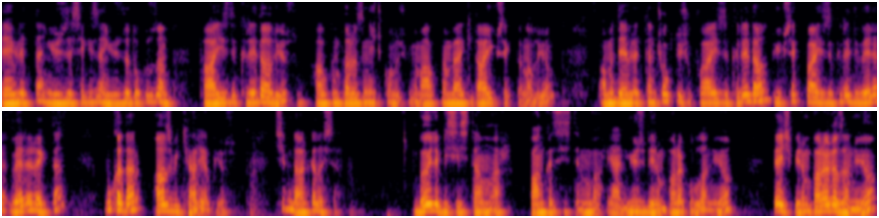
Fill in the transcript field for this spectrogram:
Devletten %8'den %9'dan faizli kredi alıyorsun. Halkın parasını hiç konuşmuyorum. Halktan belki daha yüksekten alıyorsun. Ama devletten çok düşük faizli kredi alıp yüksek faizli kredi vere, vererekten bu kadar az bir kar yapıyorsun. Şimdi arkadaşlar böyle bir sistem var. Banka sistemi var. Yani 100 birim para kullanıyor. 5 birim para kazanıyor.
